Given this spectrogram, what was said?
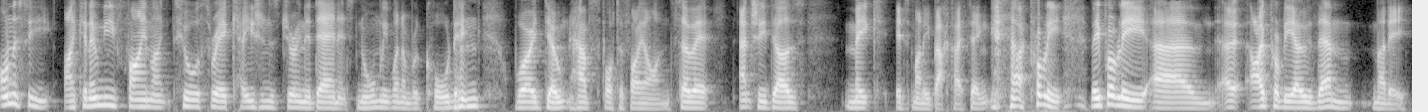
honestly, I can only find like two or three occasions during the day, and it's normally when I'm recording where I don't have Spotify on. So it actually does make its money back. I think I probably, they probably, um, I, I probably owe them money.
